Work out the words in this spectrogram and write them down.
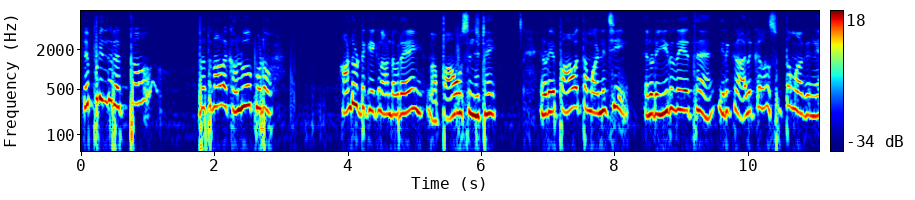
எப்படி இந்த ரத்தம் ரத்தத்தினால கழுவப்படும்? ஆண்டவர்கிட்ட கேட்கணும் ஆண்டவரே நான் பாவம் செஞ்சுட்டேன். என்னுடைய பாவத்தை மன்னிச்சு என்னுடைய இருதயத்தை இருக்கிற அழுக்கெல்லாம் சுத்தமாகுங்க.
